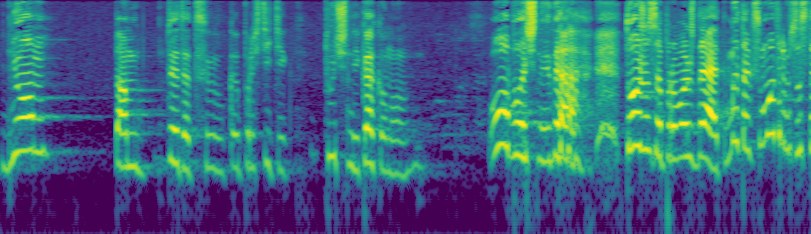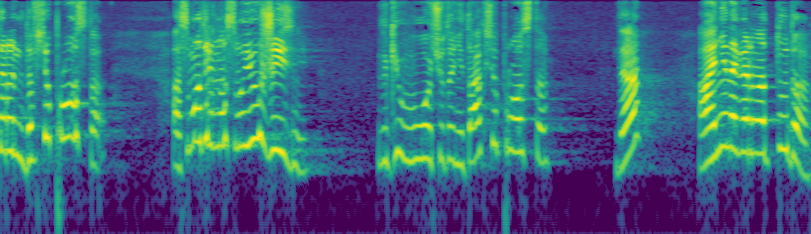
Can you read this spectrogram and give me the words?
днем, там этот, как, простите, тучный, как оно? облачный, да, тоже сопровождает. Мы так смотрим со стороны, да все просто. А смотрим на свою жизнь, и такие, о, что-то не так все просто, да? А они, наверное, оттуда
